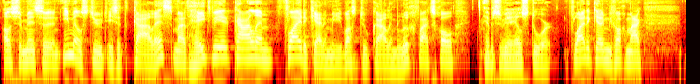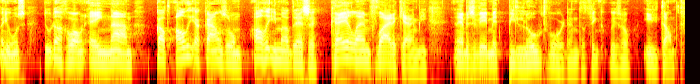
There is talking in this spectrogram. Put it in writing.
als je mensen een e-mail stuurt, is het KLS. Maar het heet weer KLM Flight Academy. Was natuurlijk KLM Luchtvaartschool. Hebben ze weer heel stoer Flight Academy van gemaakt. Maar jongens, doe dan gewoon één naam. Kat al die accounts om, alle e-mailadressen. KLM Flight Academy. En hebben ze weer met piloot worden. Dat vind ik ook weer zo irritant.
